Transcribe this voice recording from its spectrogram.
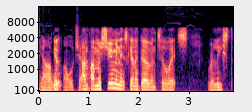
Yeah, I will, I will check I'm. I'm assuming it's going to go until it's released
